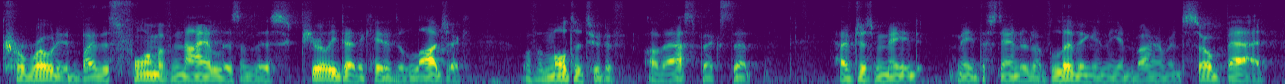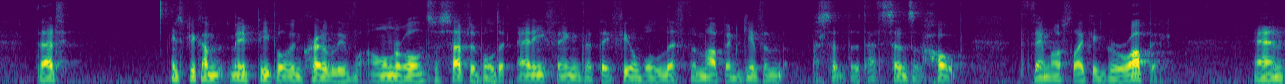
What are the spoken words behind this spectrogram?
corroded by this form of nihilism, this purely dedicated to logic, with a multitude of, of aspects that have just made made the standard of living in the environment so bad that it's become made people incredibly vulnerable and susceptible to anything that they feel will lift them up and give them a, that sense of hope that they most likely grew up in. And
